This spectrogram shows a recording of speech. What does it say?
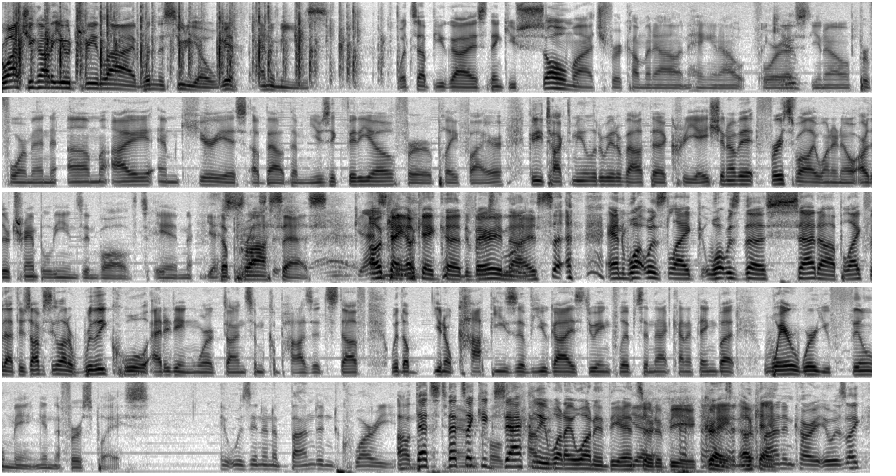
You're watching Audio Tree Live. We're in the studio with Enemies. What's up, you guys? Thank you so much for coming out and hanging out for Thank us, you know, performing. Um, I am curious about the music video for Play Fire. Could you talk to me a little bit about the creation of it? First of all, I want to know are there trampolines involved in Yes. the process? Okay, okay, good. Very one. nice. and what was like what was the setup like for that? There's obviously a lot of really cool editing work done, some composite stuff with a you know copies of you guys doing flips and that kind of thing. But where were you filming in the first place? It was in an abandoned quarry. Oh, that's that's like exactly what I wanted the answer Yeah. to be. It was Great. in an Okay. abandoned quarry. It was like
